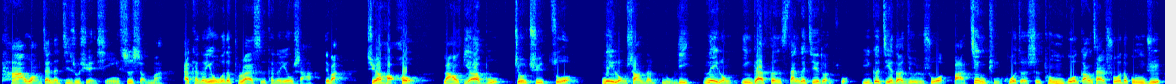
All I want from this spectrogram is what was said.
它网站的技术选型是什么？它可能用 WordPress，可能用啥，对吧？选好后，然后第二步就去做内容上的努力。内容应该分三个阶段做，一个阶段就是说把竞品或者是通过刚才说的工具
